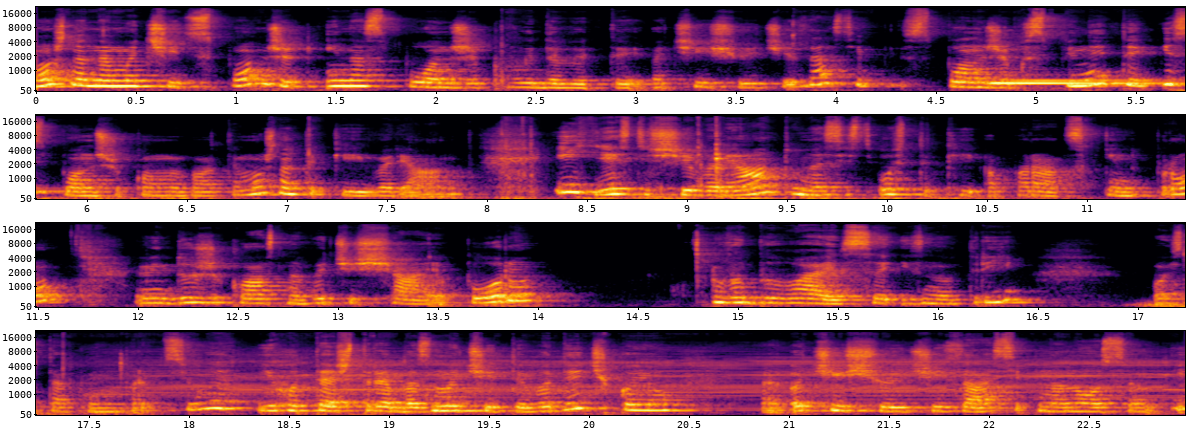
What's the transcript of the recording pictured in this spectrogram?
Можна намочити спонжик і на спонжик видавити очищуючий засіб, спонжик спінити і спонжиком мивати. Можна такий варіант. І є ще варіант. У нас є ось такий апарат Skin Pro. Він дуже класно вичищає пори, вибиває все ізнутрі. Ось так він працює. Його теж треба змочити водичкою, очищуючий засіб наносимо і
